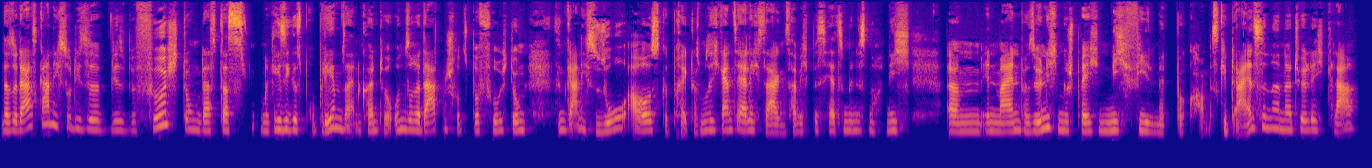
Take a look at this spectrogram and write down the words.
Also da ist gar nicht so diese, diese Befürchtung, dass das ein riesiges Problem sein könnte. Unsere Datenschutzbefürchtungen sind gar nicht so ausgeprägt. Das muss ich ganz ehrlich sagen. Das habe ich bisher zumindest noch nicht ähm, in meinen persönlichen Gesprächen nicht viel mitbekommen. Es gibt einzelne natürlich, klar,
